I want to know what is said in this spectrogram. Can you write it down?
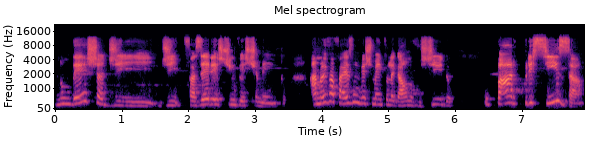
não deixa de, de fazer este investimento. A noiva faz um investimento legal no vestido, o par precisa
